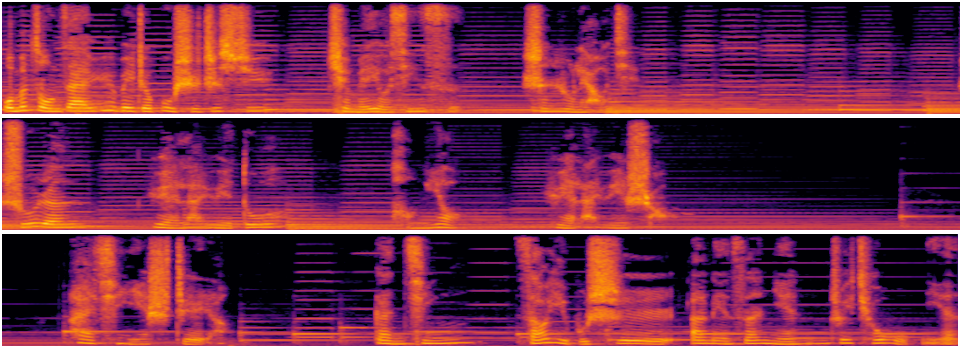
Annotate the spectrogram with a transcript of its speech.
我们总在预备着不时之需，却没有心思深入了解。熟人越来越多，朋友越来越少。爱情也是这样，感情早已不是暗恋三年、追求五年、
